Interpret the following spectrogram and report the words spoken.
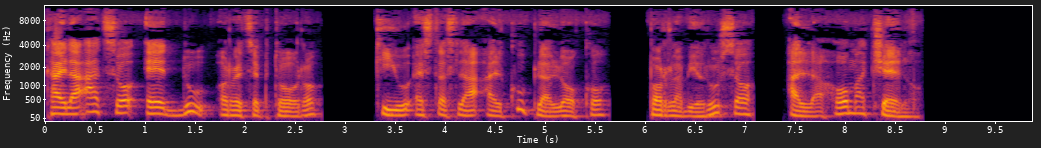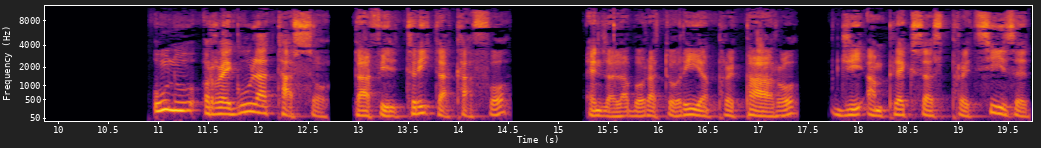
cae la azo E2 receptoro, quiu estas la alcupla loco por la viruso alla homa celo. Unu regula tasso Da filtrita caffo, en la laboratoria preparo, gi amplexas precise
